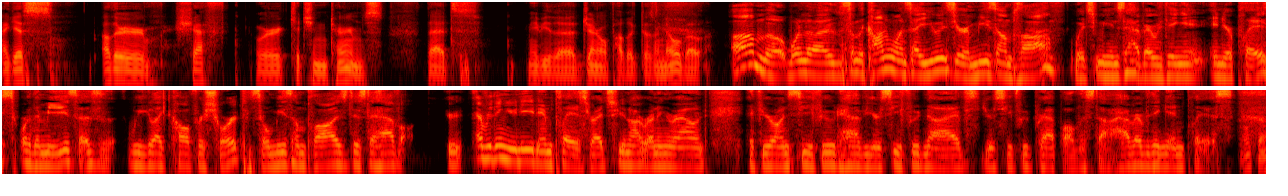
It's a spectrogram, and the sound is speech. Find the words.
I guess, other chef or kitchen terms that maybe the general public doesn't know about? Um, one of the some of the common ones I use are mise en place, which means to have everything in, in your place, or the mise as we like to call it for short. So mise en place is just to have your, everything you need in place, right? So you're not running around. If you're on seafood, have your seafood knives, your seafood prep, all this stuff. Have everything in place. Okay.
